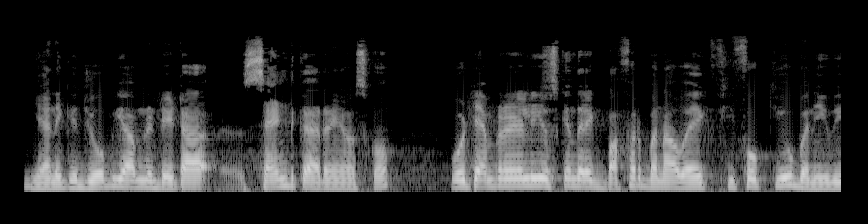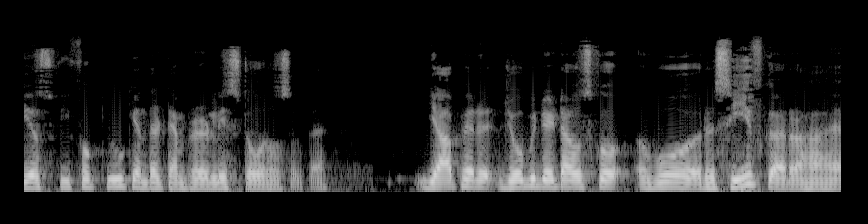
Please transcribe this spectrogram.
یعنی کہ جو بھی آپ نے ڈیٹا سینڈ کر رہے ہیں اس کو، وہ ٹیمپرریلی اس کے اندر ایک بفر بنا ہوا ہے، ایک فیفو کیو بنی ہوئی ہے، اس فیفو کیو کے اندر ٹیمپرریلی اسٹور ہو سکتا ہے۔ یا پھر جو بھی ڈیٹا اس کو وہ ریسیو کر رہا ہے،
